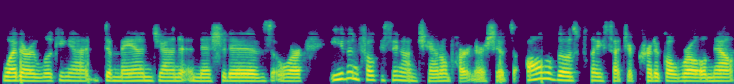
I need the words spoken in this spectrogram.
whether looking at demand gen initiatives, or even focusing on channel partnerships. All of those play such a critical role. Now,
